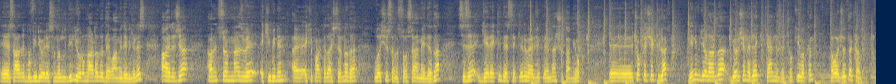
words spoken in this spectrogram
e, sadece bu video ile sınırlı değil yorumlarda da devam edebiliriz. Ayrıca Arınç Sönmez ve ekibinin e, ekip arkadaşlarına da ulaşırsanız sosyal medyadan size gerekli destekleri vereceklerinden şüphem yok. Ee, çok teşekkürler. Yeni videolarda görüşene dek kendinize çok iyi bakın. Havacılıkla kalın.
